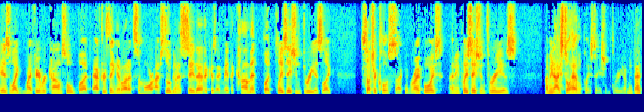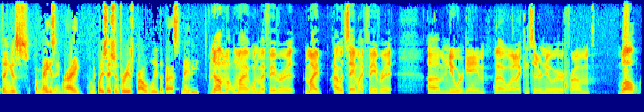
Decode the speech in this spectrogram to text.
is like my favorite console, but after thinking about it some more, I'm still going to say that because I made the comment. But PlayStation 3 is like such a close second, right, boys? I mean, PlayStation 3 is I mean, I still have a PlayStation 3. I mean, that thing is amazing, right? I mean, PlayStation 3 is probably the best, maybe? No, my, my one of my favorite, my I would say my favorite um, newer game, uh, what I consider newer from, well,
